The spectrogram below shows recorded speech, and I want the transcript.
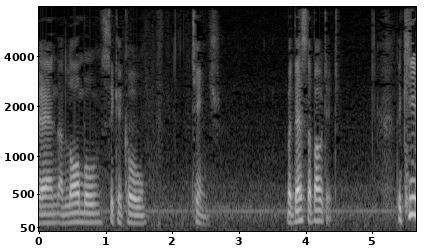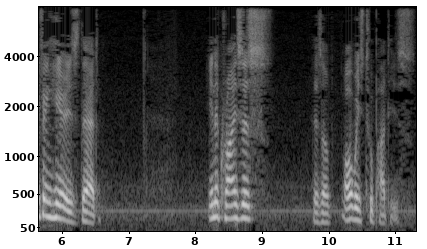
than a normal cyclical change. But that's about it. The key thing here is that in a crisis, there's a, always two parties.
